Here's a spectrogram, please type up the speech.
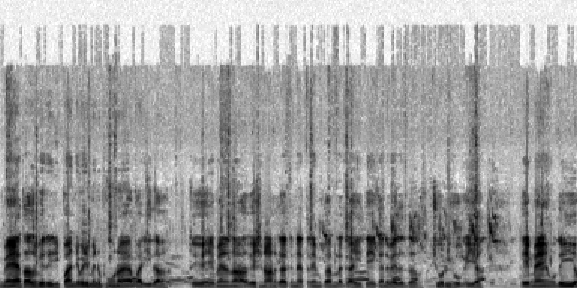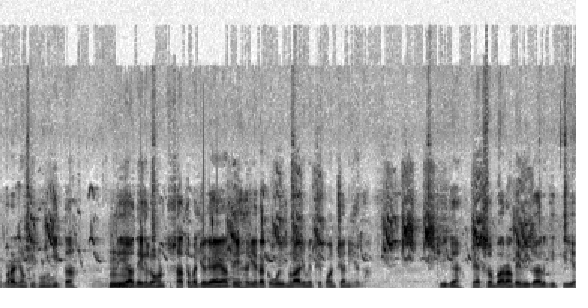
ਮੈਂ ਤਾਂ ਸਵੇਰੇ ਜੀ 5 ਵਜੇ ਮੈਨੂੰ ਫੋਨ ਆਇਆ ਭਾਜੀ ਦਾ ਤੇ ਇਹ ਮੈਂ ਨਹਾ ਕੇ ਇਸ਼ਨਾਨ ਕਰਕੇ ਨਿਤਨੇਮ ਕਰਨ ਲੱਗਾ ਸੀ ਤੇ ਇਹ ਕਹਿੰਦੇ ਵੀ ਤਾਂ ਚੋਰੀ ਹੋ ਗਈ ਆ। ਤੇ ਮੈਂ ਉਹਦੇ ਹੀ ਅਪਰਾ ਚੌਂਕੀ ਫੋਨ ਕੀਤਾ ਤੇ ਆ ਦੇਖ ਲਓ ਹੁਣ 7 ਵਜ ਗਏ ਆ ਤੇ ਹਜੇ ਤੱਕ ਕੋਈ ਮੁਲਾਜ਼ਮ ਇੱਥੇ ਪਹੁੰਚਿਆ ਨਹੀਂ ਹੈਗਾ। ਠੀਕ ਆ ਤੇ 112 ਤੇ ਵੀ ਗੱਲ ਕੀਤੀ ਆ।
